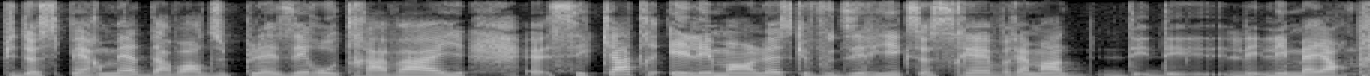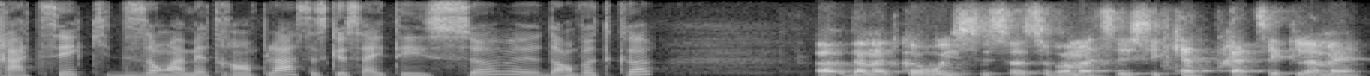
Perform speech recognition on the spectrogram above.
puis de se permettre d'avoir du plaisir au travail. Euh, ces quatre éléments-là, est-ce que vous diriez que ce serait vraiment les meilleures pratiques, disons, à mettre en place? Est-ce que ça a été ça dans votre cas? Euh, dans notre cas, oui, c'est ça. C'est vraiment ces, quatre pratiques-là, mais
